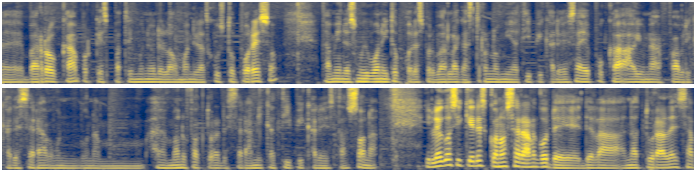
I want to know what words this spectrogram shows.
eh, barroca, porque es patrimonio de la humanidad justo por eso. También es muy bonito, puedes probar la gastronomía típica de esa época. Hay una fábrica de cerámica, una manufactura de cerámica típica de esta zona. Y luego si quieres conocer algo de, de la naturaleza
